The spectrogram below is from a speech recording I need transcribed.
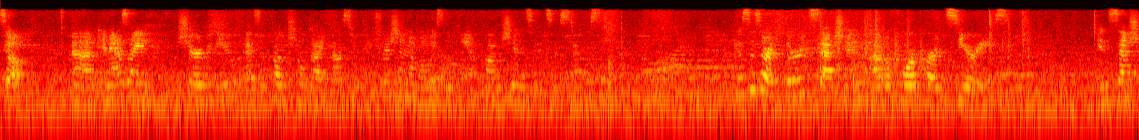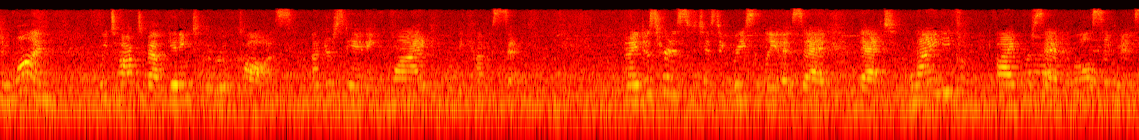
So, um, and as I shared with you, as a functional diagnostic nutrition, I'm always looking at functions and systems. This is our third session of a four-part series. In session one, we talked about getting to the root cause, understanding why people become sick. And I just heard a statistic recently that said that 95% of all sickness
